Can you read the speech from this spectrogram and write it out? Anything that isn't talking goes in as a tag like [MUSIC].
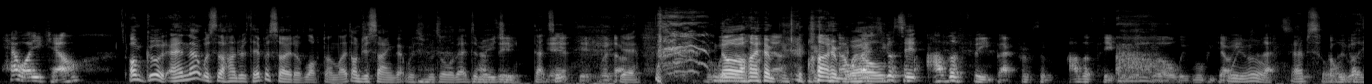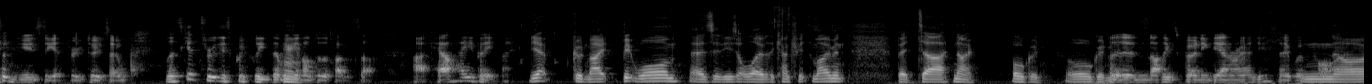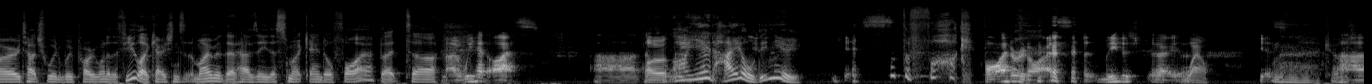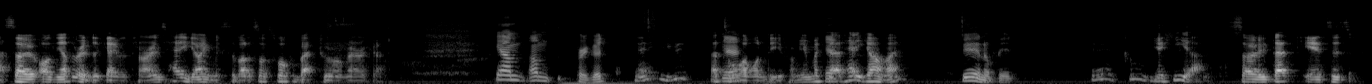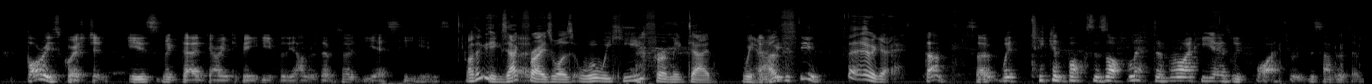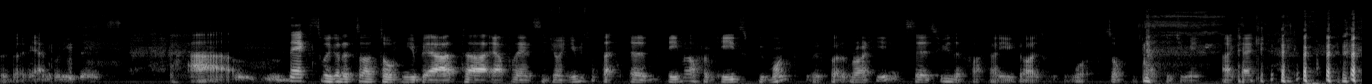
How are you, Cal? I'm good. And that was the 100th episode of Locked On Lads. I'm just saying that was, was all about [LAUGHS] That's it. That's it. That's it. We're done. Yeah. [LAUGHS] [LAUGHS] No, I am. I am No, we've well. got some it- other feedback from some other people as [GASPS] well. We will be going we into will, that. soon. But we've got some news to get through too. So let's get through this quickly, then we Hmm. get on to the fun stuff. Uh, Cal, how you been, mate? Yep, good, mate. Bit warm, as it is all over the country at the moment. But uh, no, all good. All good, mate. Uh, Nothing's burning down around you, so. No, touch wood, we're probably one of the few locations at the moment that has either smoke and or fire. But, uh, No, we had ice. Uh, that's Oh. what we- oh, you had hail, didn't you? Yes. What the fuck? Fire and ice. [LAUGHS] Meet Australia. Wow. Yes. [SIGHS] Oh, Uh, so on the other end of Game of Thrones, how you going, Mr. Buttersocks? Welcome back to America. Yeah, I'm, I'm pretty good. Yeah, you good? That's Yeah. all I wanted to hear from you. McDad, Yeah. how you going, mate? Yeah, not bad. Yeah, cool. You're here. So that answers Borry's question. Is McDad going to be here for the 100th episode? Yes, he is. I think the exact uh, phrase was, Will we hear from McDad? We And we have. just did. There we go. Done. So we're ticking boxes off left and right here as we fly through this 100th episode. How good is this? Uh, next, we're going to start talking about uh, our plans to join Ubisoft. That's an email from Guillemot. We've got it right here. It says, Who the fuck are you guys? What? Stop messaging me. Okay.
